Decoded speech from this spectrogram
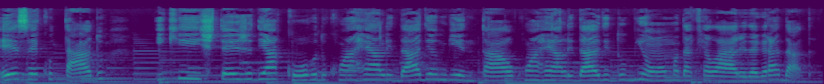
executado e que esteja de acordo com a realidade ambiental, com a realidade do bioma daquela área degradada.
